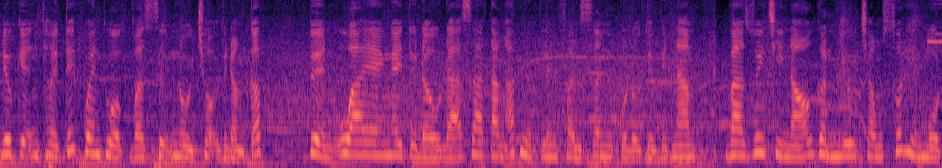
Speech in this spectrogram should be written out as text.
điều kiện thời tiết quen thuộc và sự nổi trội về đẳng cấp, tuyển UAE ngay từ đầu đã gia tăng áp lực lên phần sân của đội tuyển Việt Nam và duy trì nó gần như trong suốt hiệp 1.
